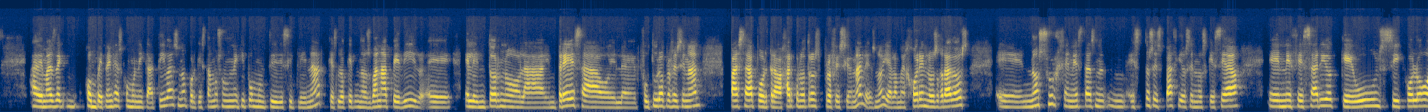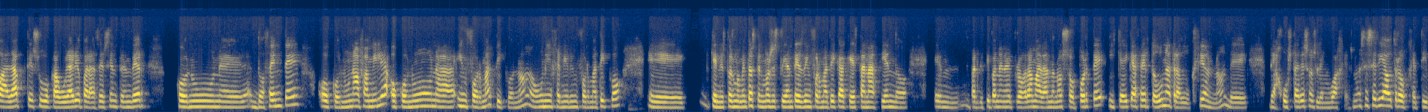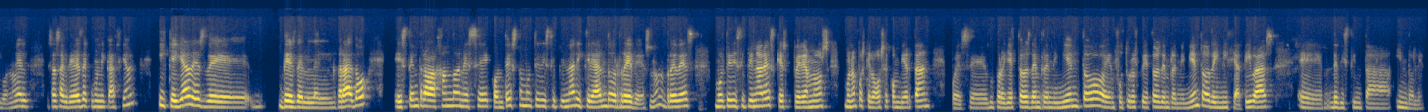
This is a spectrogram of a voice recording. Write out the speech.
además de competencias comunicativas, ¿no? porque estamos en un equipo multidisciplinar, que es lo que nos van a pedir eh, el entorno, la empresa o el eh, futuro profesional, pasa por trabajar con otros profesionales. ¿no? Y a lo mejor en los grados eh, no surgen estos espacios en los que sea necesario que un psicólogo adapte su vocabulario para hacerse entender con un docente o con una familia o con un informático, ¿no? o un ingeniero informático, eh, que en estos momentos tenemos estudiantes de informática que están haciendo, em, participan en el programa dándonos soporte y que hay que hacer toda una traducción ¿no? de, ajustar esos lenguajes. ¿no? Ese sería otro objetivo, ¿no? esas habilidades de comunicación y que ya desde, desde el grado estén trabajando en ese contexto multidisciplinar y creando redes, ¿no? redes multidisciplinares que esperamos bueno, pues que luego se conviertan pues, en proyectos de emprendimiento, en futuros proyectos de emprendimiento, de iniciativas eh, de distinta índole.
